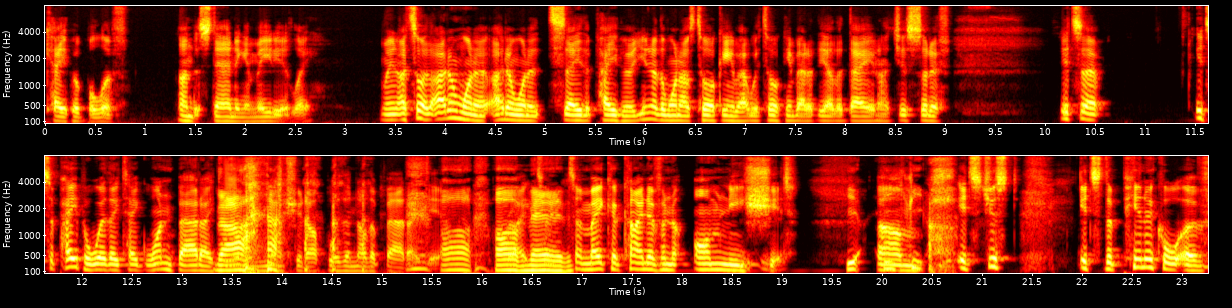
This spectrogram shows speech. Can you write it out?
capable of understanding immediately. I mean, I sort of, I don't want to I don't want to say the paper. You know, the one I was talking about. We are talking about it the other day, and I just sort of it's a it's a paper where they take one bad idea and mash it up with another bad idea. Oh, oh right? man. to, to make a kind of an omni shit. Yeah, Um, oh, It's just it's the pinnacle of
